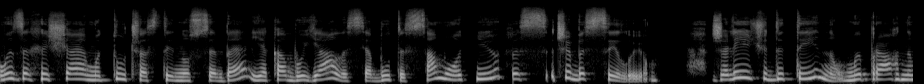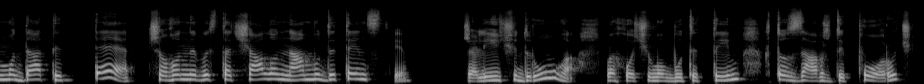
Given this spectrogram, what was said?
ми захищаємо ту частину себе, яка боялася бути самотньою чи безсилою. Жаліючи дитину, ми прагнемо дати те, чого не вистачало нам у дитинстві. Жаліючи друга, ми хочемо бути тим, хто завжди поруч,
